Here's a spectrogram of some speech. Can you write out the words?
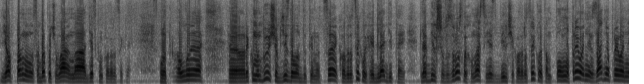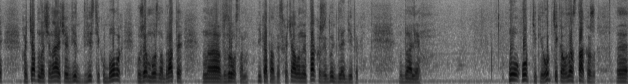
я впевнено себе почуваю на дитячому квадроциклі. От, але рекомендую, щоб їздила дитина. Це квадроцикли для дітей. Для більш взрослих у нас є більші квадроцикли, там повноприводні, задньоприводні, хоча б починаючи від 200 кубових, вже можна брати на взрослим і кататись. Хоча вони також йдуть для діток. Далі. По оптиці. Оптика у нас також е,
